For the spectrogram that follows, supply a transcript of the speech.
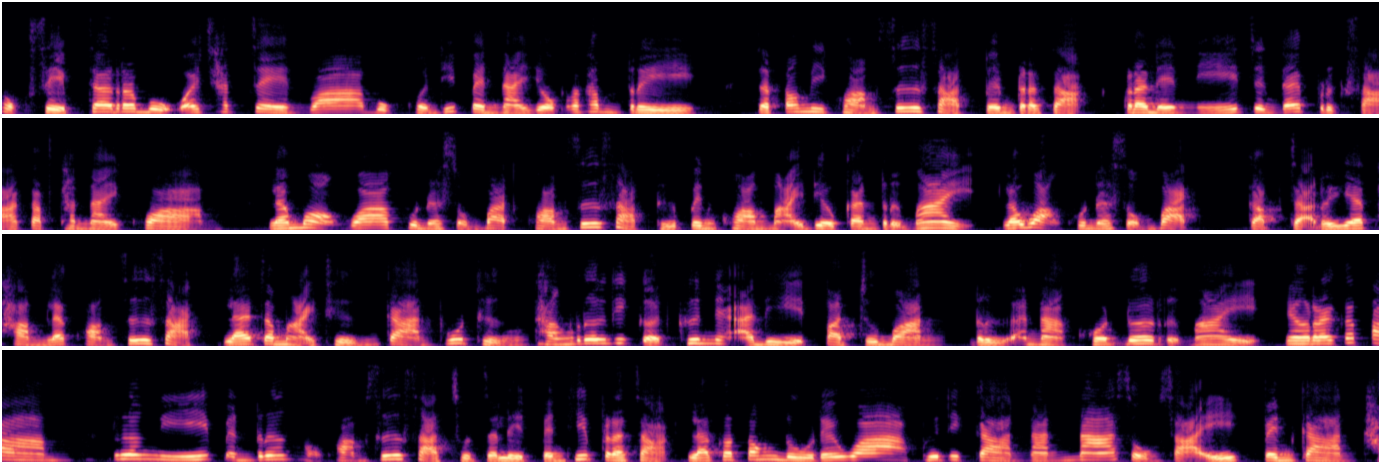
160 จะระบุไว้ชัดเจนว่าบุคคลที่เป็นนายกรัฐมนตรี จะต้องมีความซื่อสัตย์เป็นประจักษ์ ประเด็นนี้จึงได้ปรึกษากับทนายความ และมองว่าคุณสมบัติความซื่อสัตย์ถือเป็นความหมายเดียวกันหรือไม่ ระหว่างคุณสมบัติกับจริยธรรมและความซื่อสัตย์และจะหมายถึงการพูดถึงทั้งเรื่องที่เกิดขึ้นในอดีต ปัจจุบันหรืออนาคตด้วยหรือไม่ อย่างไรก็ตาม เรื่องนี้เป็นเรื่องของความซื่อสัตย์สุจริตเป็นที่ประจักษ์แล้วก็ต้องดูได้ว่าพฤติการนั้นน่าสงสัยเป็นการท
